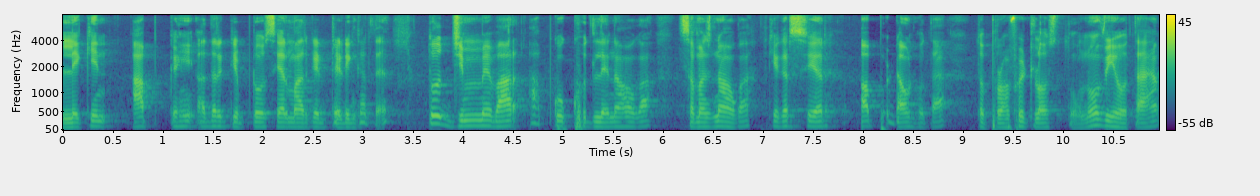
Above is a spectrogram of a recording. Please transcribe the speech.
लेकिन आप कहीं other crypto share market trading करते हैं तो जिम्मेवार आपको खुद लेना होगा, समझना होगा कि अगर शेयर अप डाउन होता है तो प्रॉफिट लॉस दोनों भी होता है।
